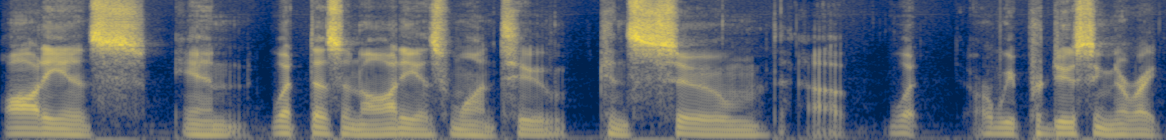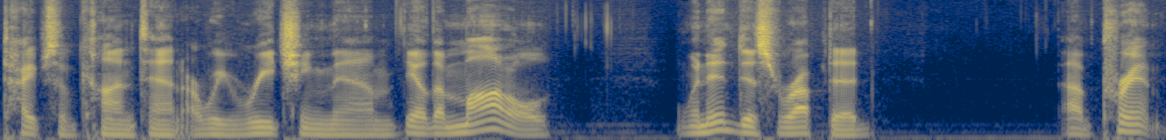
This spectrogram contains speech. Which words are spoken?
audience and what does an audience want to consume? Uh, what are we producing the right types of content? Are we reaching them? You know, the model when it disrupted, uh, print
